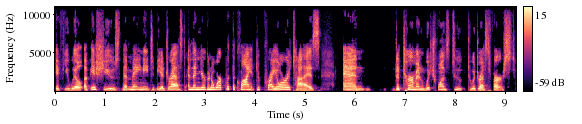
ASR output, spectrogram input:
if you will, of issues that may need to be addressed. And then you're going to work with the client to prioritize and determine which ones to, to address first.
